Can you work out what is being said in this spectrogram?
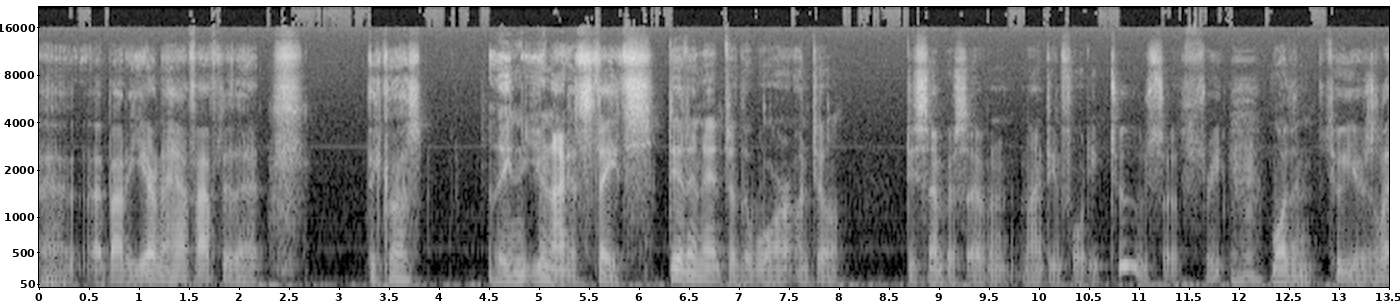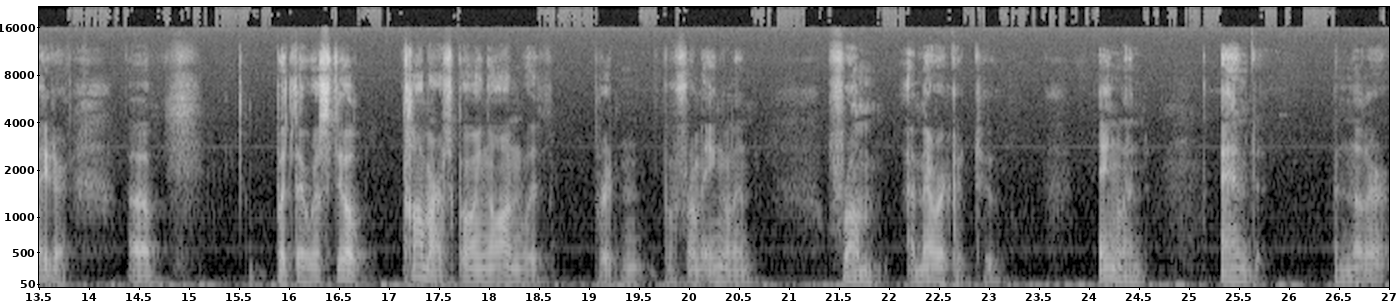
Uh, about a year and a half after that, because the United States didn't enter the war until December 7, 1942, so three, mm-hmm. more than two years later. Uh, but there was still commerce going on with Britain from England, from America to England. And another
